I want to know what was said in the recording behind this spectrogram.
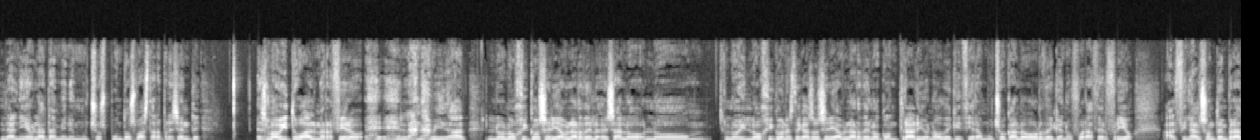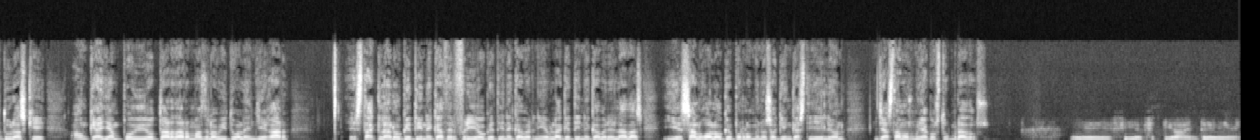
la niebla también en muchos puntos va a estar presente. Es lo habitual, me refiero. En la Navidad lo lógico sería hablar de, o sea, lo, lo, ilógico en este caso sería hablar de lo contrario, ¿no? De que hiciera mucho calor, de que no fuera a hacer frío. Al final son temperaturas que, aunque hayan podido tardar más de lo habitual en llegar, está claro que tiene que hacer frío, que tiene que haber niebla, que tiene que haber heladas, y es algo a lo que por lo menos aquí en Castilla y León ya estamos muy acostumbrados. Eh, efectivamente,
